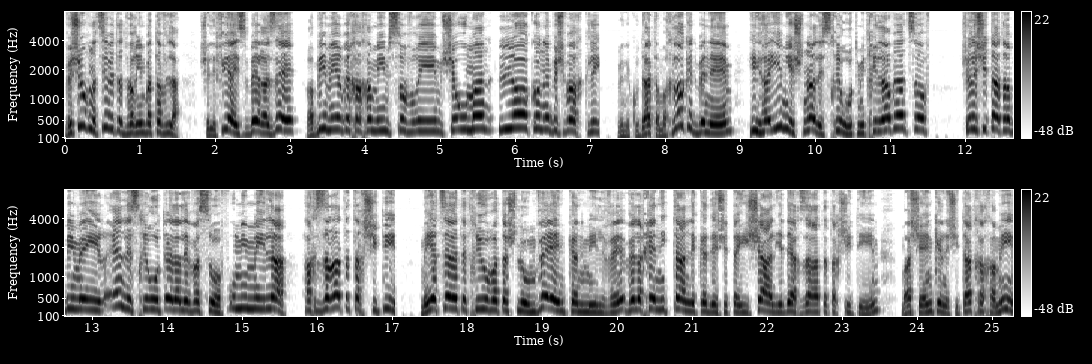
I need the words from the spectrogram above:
ושוב נציב את הדברים בטבלה, שלפי ההסבר הזה, רבי מאיר וחכמים סוברים שאומן לא קונה בשבח כלי. ונקודת המחלוקת ביניהם היא האם ישנה לשכירות מתחילה ועד סוף. שלשיטת רבי מאיר אין לשכירות אלא לבסוף, וממילא החזרת התכשיטים מייצרת את חיוב התשלום ואין כאן מלווה, ולכן ניתן לקדש את האישה על ידי החזרת התכשיטים, מה שאין כן לשיטת חכמים,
